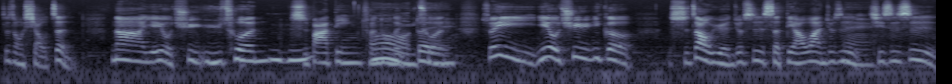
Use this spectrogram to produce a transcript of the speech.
这种小镇，那也有去渔村、十八丁传统的渔村，哦所以也有去一个石造园，就是蛇雕湾，就是嗯。其实是、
